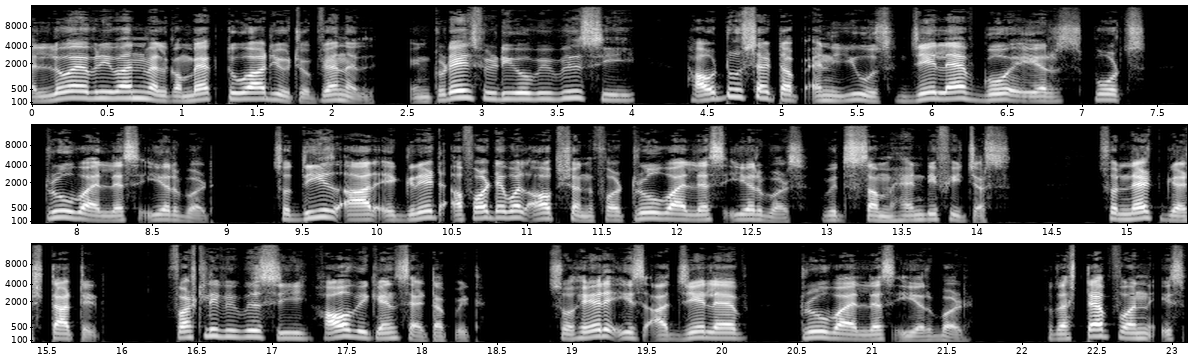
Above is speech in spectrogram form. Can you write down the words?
Hello everyone, welcome back to our YouTube channel. In today's video, we will see how to set up and use JLab Go Air Sports True Wireless Earbud. So these are a great affordable option for true wireless earbuds with some handy features. So let's get started. Firstly, we will see how we can set up it. So here is a JLab True Wireless Earbud. So the step 1 is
